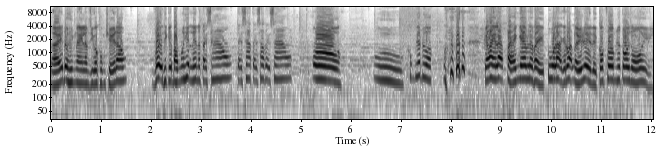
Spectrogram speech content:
Đấy đội hình này làm gì có khống chế đâu. Vậy thì cái bóng nó hiện lên là tại sao? Tại sao tại sao tại sao? Ồ Ừ, không biết được. Cái này lại phải anh em lại phải tua lại cái đoạn đấy để để confirm cho tôi rồi.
